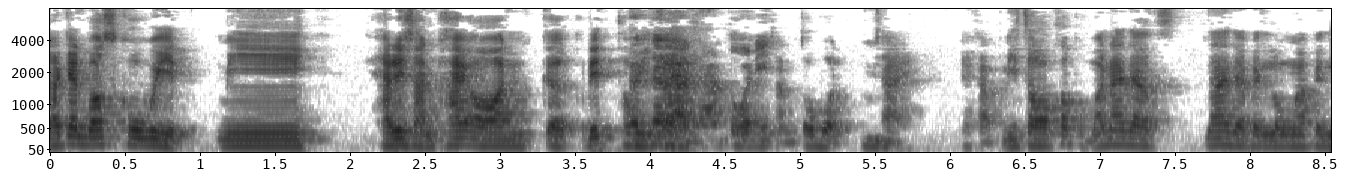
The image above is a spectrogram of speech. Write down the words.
ดักเกนบอสโควิดมีแฮร์ริสันไคออน เกิกฤทธิ์ทเป็นวีตกาลารดสามตัวนี้สามตัวบนอืมใช่ นะครับรีซอร์ก็ผมว่าน่าจะน่าจะเป็นลงมาเป็น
